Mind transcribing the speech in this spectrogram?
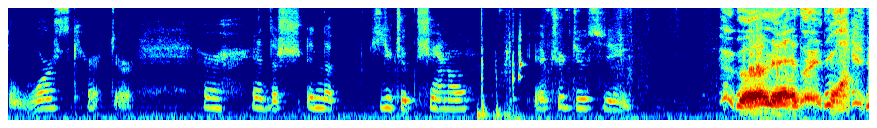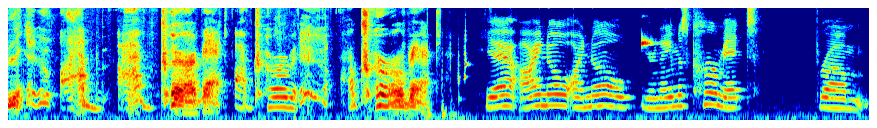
the worst character er, in the in the YouTube channel. Introducing. I'm, I'm Kermit. I'm Kermit. I'm Kermit. Yeah, I know. I know. Your name is Kermit from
